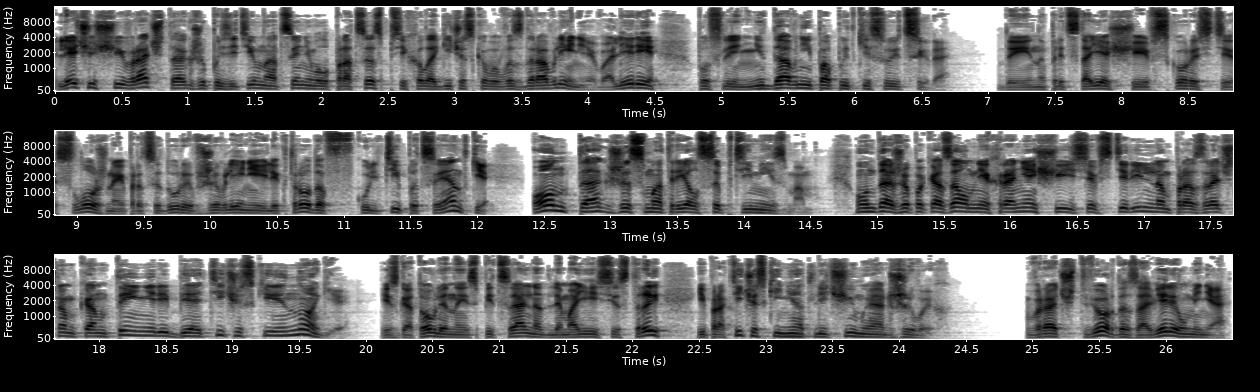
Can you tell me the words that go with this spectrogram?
Лечащий врач также позитивно оценивал процесс психологического выздоровления Валерии после недавней попытки суицида. Да и на предстоящие в скорости сложные процедуры вживления электродов в культи пациентки он также смотрел с оптимизмом. Он даже показал мне хранящиеся в стерильном прозрачном контейнере биотические ноги, изготовленные специально для моей сестры и практически неотличимые от живых. Врач твердо заверил меня,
